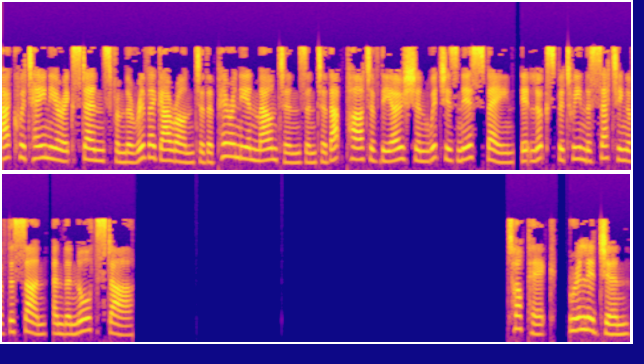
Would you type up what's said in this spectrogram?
Aquitania extends from the river Garonne to the Pyrenean Mountains and to that part of the ocean which is near Spain, it looks between the setting of the sun, and the North Star. Religion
